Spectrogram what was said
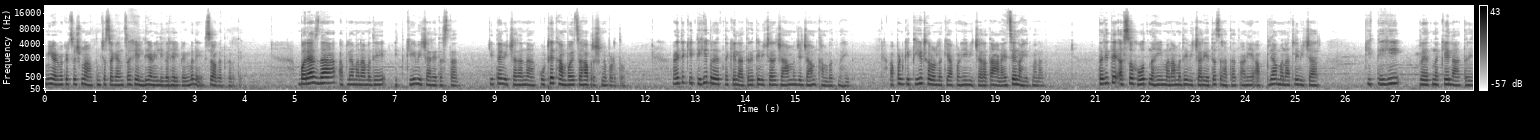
मी ॲडव्होकेट सुषमा तुमच्या सगळ्यांचं हेल्दी आणि लिगल हेल्पलाईनमध्ये स्वागत करते. बऱ्याचदा आपल्या मनामध्ये इतके विचार येत असतात की त्या विचारांना कुठे थांबवायचा हा प्रश्न पडतो? आणि ते कितीही प्रयत्न केला तरी ते विचार जाम म्हणजे जाम थांबत नाहीत. आपण कितीही ठरवलं की आपण हे विचार आता आणायचे नाहीत मनात. तरी ते असं होत नाही मनामध्ये विचार येतच राहतात आणि आपल्या मनातले विचार कितीही प्रयत्न केला तरी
